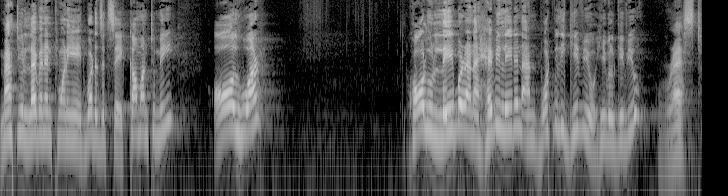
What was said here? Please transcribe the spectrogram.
Matthew 11 and 28, what does it say? Come unto me, all who are, all who labor and are heavy laden, and what will he give you? He will give you rest.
